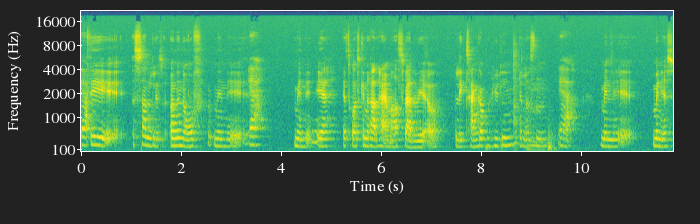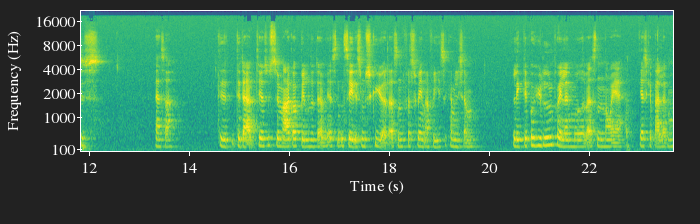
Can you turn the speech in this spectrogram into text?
Ja. det er sådan lidt on and off, men, øh, Ja. men øh, ja, jeg tror også generelt har jeg meget svært ved at lægge tanker på hylden, eller sådan. Ja. Men, øh, men jeg synes, altså, det, det der, det, jeg synes, det er et meget godt billede, det der med at sådan se det som skyer, der sådan forsvinder, fordi så kan man ligesom lægge det på hylden på en eller anden måde, og være sådan, når ja, jeg skal bare lade dem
